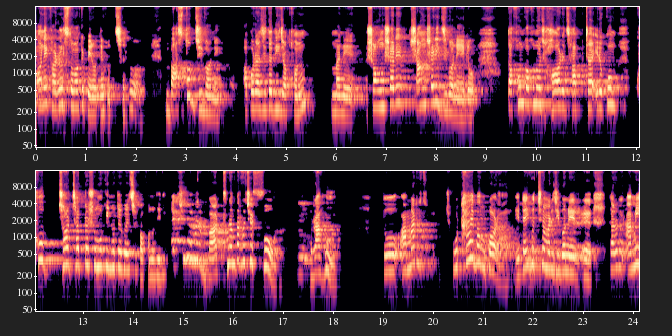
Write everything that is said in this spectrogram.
অনেক হার্ডলস তোমাকে পেরোতে হচ্ছে। বাস্তব জীবনে অপরাজিতা দি যখন মানে সংসারের সাংসারিক জীবনে এলো তখন কখনো ঝড় ঝাপটা এরকম খুব ঝড় ঝাপটার সম্মুখীন হতে হয়েছে কখনো দিদি? অ্যাকচুয়ালি আমার বার্থ নাম্বার হচ্ছে ফোর রাহু তো আমার ওঠা এবং পড়া এটাই হচ্ছে আমার জীবনের কারণ আমি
